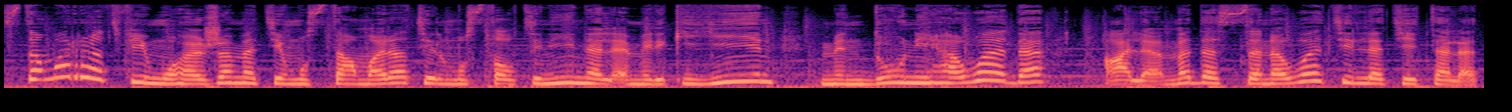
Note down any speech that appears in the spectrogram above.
استمرت في مهاجمة مستعمرات المستوطنين الأمريكيين من دون هوادة على مدى السنوات التي تلت.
